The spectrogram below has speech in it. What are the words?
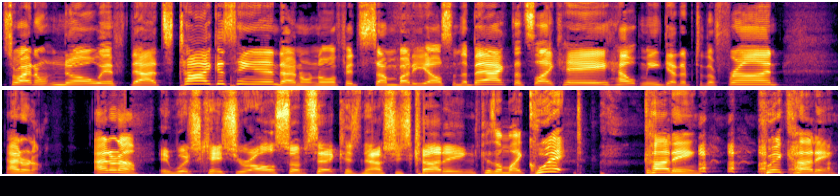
So I don't know if that's Tyga's hand. I don't know if it's somebody else in the back that's like, hey, help me get up to the front. I don't know. I don't know. In which case, you're also upset because now she's cutting. Because I'm like, quit cutting. quit cutting.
